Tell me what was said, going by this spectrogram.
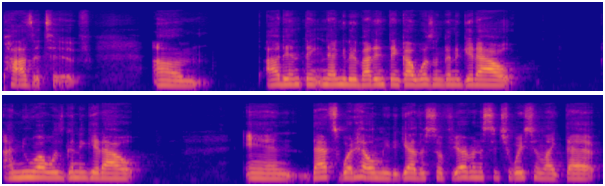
positive. Um, I didn't think negative. I didn't think I wasn't going to get out. I knew I was going to get out. And that's what held me together. So if you're ever in a situation like that,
